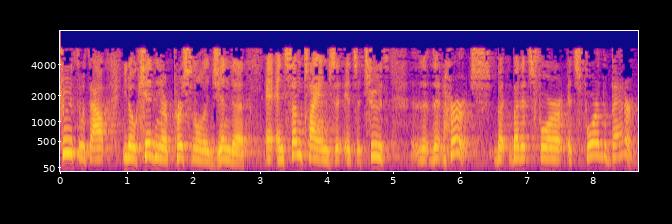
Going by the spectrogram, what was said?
truth without, you know, hidden or personal agenda. And, sometimes it's a truth that hurts, but, but it's for, it's for the better.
